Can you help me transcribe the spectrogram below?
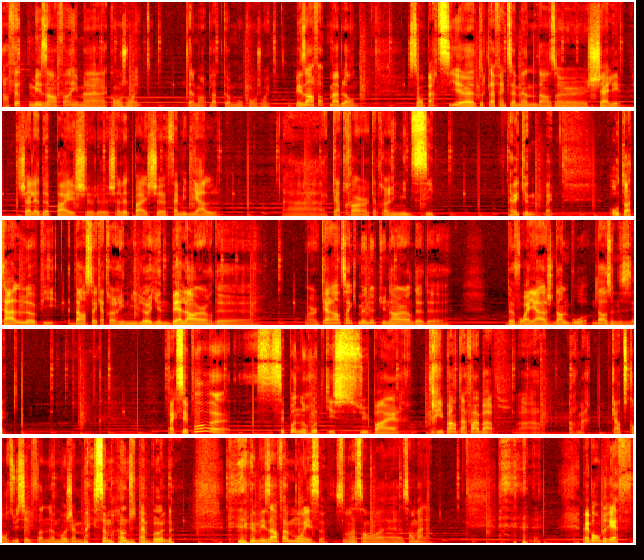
En fait, mes enfants et ma conjointe, tellement plate comme mot conjointe, mes enfants et ma blonde sont partis toute la fin de semaine dans un chalet. Chalet de pêche, le chalet de pêche familial à 4h, 4h30 d'ici. Avec une. Ben, au total, là, puis dans ce 4h30-là, il y a une belle heure de. 45 minutes, une heure de, de, voyage dans le bois, dans une ZEC. Fait que c'est pas. Euh, c'est pas une route qui est super tripante à faire. Ben, ah, ah, remarque, quand tu conduis, c'est le fun. Moi, j'aime bien ça me rendre là-bas. Mes enfants, moins ça. Souvent, sont, euh, sont malades. Mais bon, bref,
